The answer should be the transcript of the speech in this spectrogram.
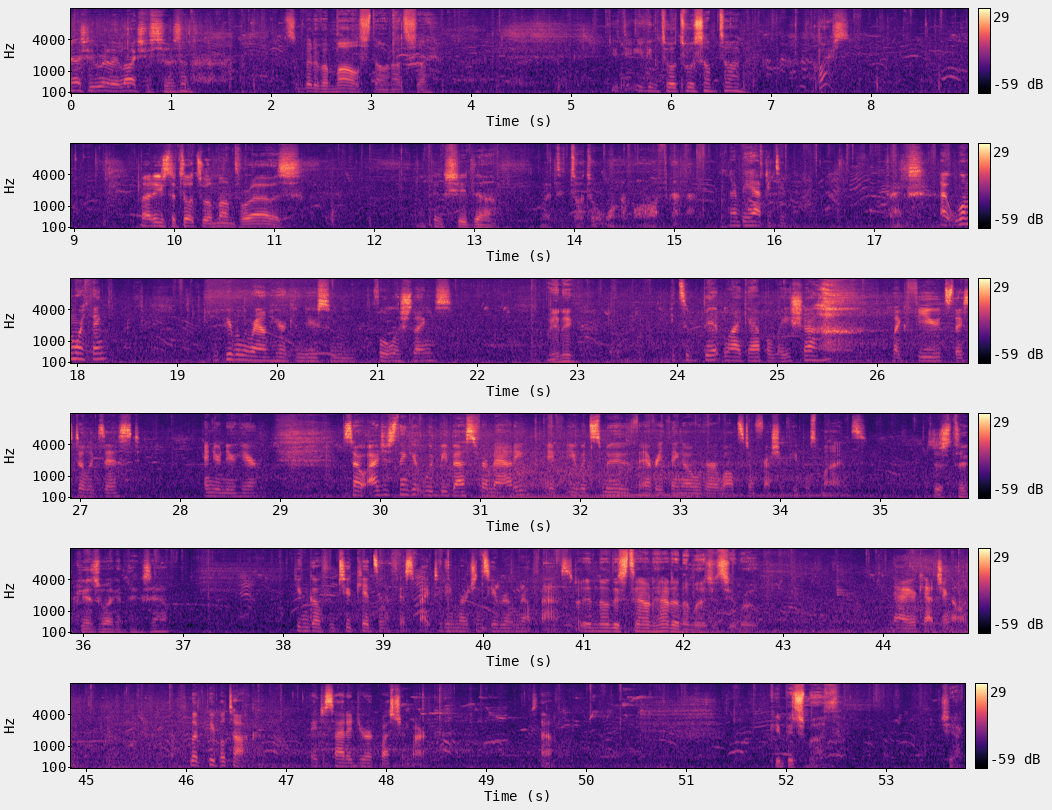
Yeah, she really likes you, Susan. It's a bit of a milestone, I'd say. Do you think you can talk to her sometime? Of course. Maddie used to talk to her mum for hours. I think she'd uh, like to talk to her woman more often. I'd be happy to. Thanks. Uh, one more thing. The people around here can do some foolish things. Meaning? It's a bit like Appalachia. like feuds, they still exist. And you're new here. So I just think it would be best for Maddie if you would smooth everything over while it's still fresh in people's minds. Just two kids working things out. You can go from two kids in a fistfight to the emergency room real fast. I didn't know this town had an emergency room. Now you're catching on. Look, people talk. They decided you're a question mark. So, Keep it smooth. Check.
